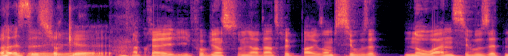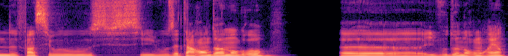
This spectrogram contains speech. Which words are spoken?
Ouais, c'est sûr que. Après, il faut bien se souvenir d'un truc. Par exemple, si vous êtes no one, si vous êtes, enfin, si vous, si vous êtes un random, en gros, euh, ils vous donneront rien.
